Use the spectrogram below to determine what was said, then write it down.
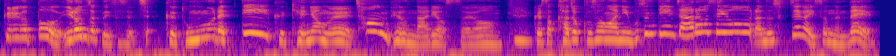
그리고 또 이런 적도 있었어요. 제- 그 동물의 띠 그 개념을 처음 배운 날이었어요. 그래서 가족 구성원이 무슨 띠인지 알아오세요 라는 숙제가 있었는데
